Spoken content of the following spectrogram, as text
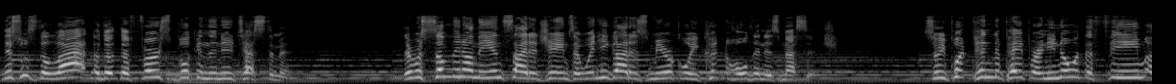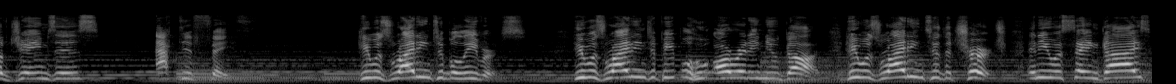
This was the, la- the, the first book in the New Testament. There was something on the inside of James that when he got his miracle, he couldn't hold in his message. So he put pen to paper, and you know what the theme of James is? Active faith. He was writing to believers. He was writing to people who already knew God. He was writing to the church. And he was saying, guys,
